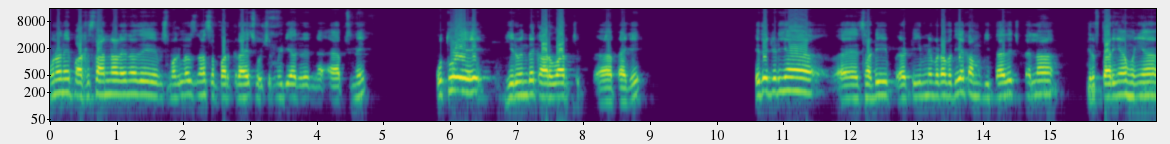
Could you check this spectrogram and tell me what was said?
ਉਹਨਾਂ ਨੇ ਪਾਕਿਸਤਾਨ ਨਾਲ ਇਹਨਾਂ ਦੇ ਸਮਗਲਰਸ ਨਾਲ ਸੰਪਰਕ ਕਰਾਏ ਸੋਸ਼ਲ ਮੀਡੀਆ ਜਿਹੜੇ ਐਪਸ ਨੇ। ਉੱਥੋਂ ਇਹ ਹੀਰੋਇਨ ਦੇ ਕਾਰੋਬਾਰ ਚ ਅਹ, ਪੈ ਗਏ। ਇਹਦੇ ਜਿਹੜੀਆਂ ਸਾਡੀ ਟੀਮ ਨੇ ਬੜਾ ਵਧੀਆ ਕੰਮ ਕੀਤਾ, ਇਹਦੇ ਚ ਪਹਿਲਾਂ ਗ੍ਰਿਫਤਾਰੀਆਂ ਹੋਈਆਂ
